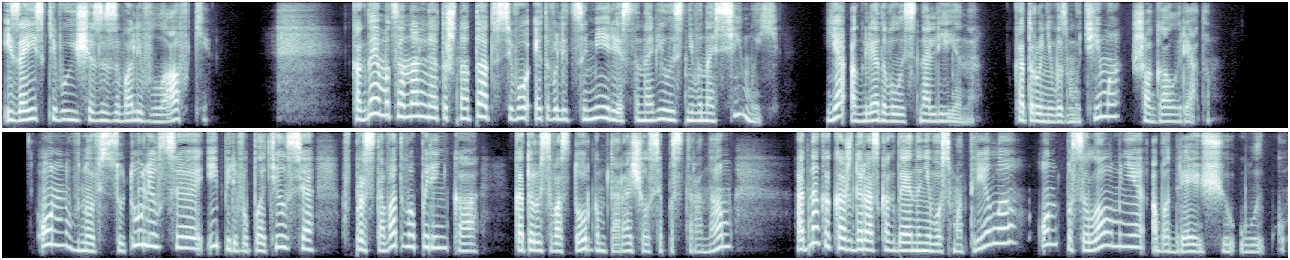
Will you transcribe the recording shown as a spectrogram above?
и заискивающе зазывали в лавки. Когда эмоциональная тошнота от всего этого лицемерия становилась невыносимой, я оглядывалась на Лиена, который невозмутимо шагал рядом. Он вновь сутулился и перевоплотился в простоватого паренька, который с восторгом таращился по сторонам, однако каждый раз, когда я на него смотрела, он посылал мне ободряющую улыбку.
